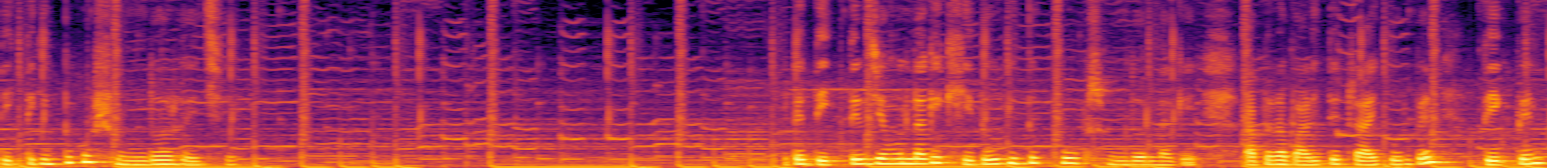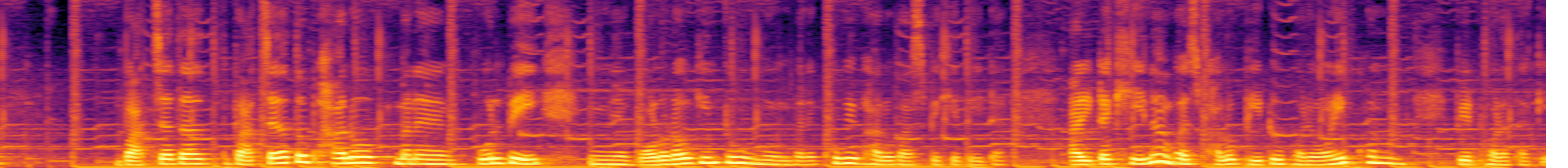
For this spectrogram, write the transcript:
দেখতে কিন্তু খুব সুন্দর হয়েছে। এটা দেখতেও যেমন লাগে, খেতেও কিন্তু খুব সুন্দর লাগে। আপনারা বাড়িতে ট্রাই করবেন, দেখবেন। বাচ্চারা বাচ্চারা তো ভালো মানে বলবেই বড়রাও কিন্তু মানে খুবই ভালোবাসবে খেতে এটা। আর এটা খেয়ে না বাস ভালো পেটও ভরে, অনেকক্ষণ পেট ভরা থাকে।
